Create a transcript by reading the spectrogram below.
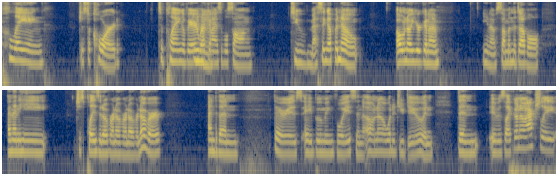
playing just a chord to playing a very Mhm. recognizable song to messing up a note. Oh no, you're gonna, you know, summon the devil. And then he just plays it over and over and over and over. And then there is a booming voice, and oh no, what did you do? And then it was like, oh no, actually,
